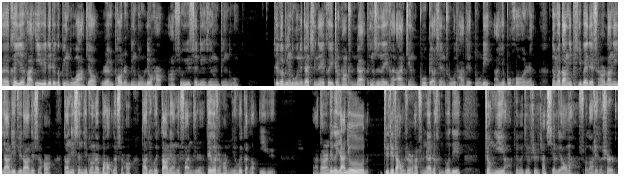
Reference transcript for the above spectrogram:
呃，可以引发抑郁的这个病毒啊，叫人疱疹病毒六号啊，属于神经性病毒。这个病毒呢，在体内可以正常存在，平时呢也很安静，不表现出它的毒力啊，也不霍霍人。那么，当你疲惫的时候，当你压力巨大的时候，当你身体状态不好的时候，它就会大量的繁殖。这个时候，你就会感到抑郁啊。当然，这个研究具体咋回事，还存在着很多的争议啊。这个就是咱闲聊嘛，说到这个事儿了。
